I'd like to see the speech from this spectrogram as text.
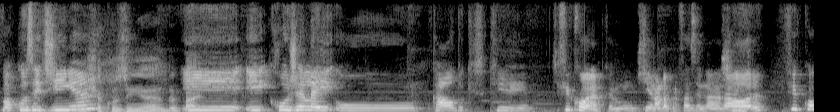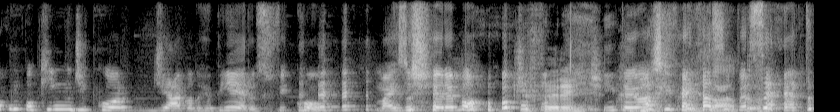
uma cozidinha. deixa cozinhando, vai. E, e congelei o caldo que, que, que ficou, né? Porque eu não tinha nada pra fazer na, na hora. Ficou com um pouquinho de cor de água do Rio Pinheiros? Ficou. Mas o cheiro é bom. Diferente. Então eu acho que vai dar super certo.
